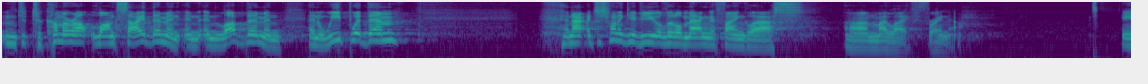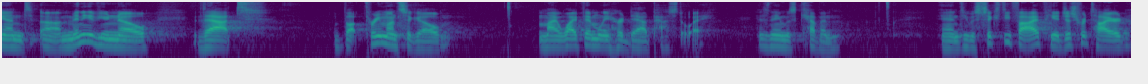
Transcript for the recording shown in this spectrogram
To, to come around, alongside them and, and, and love them and, and weep with them. And I just want to give you a little magnifying glass on my life right now. And uh, many of you know that about three months ago, my wife Emily, her dad passed away. His name was Kevin. And he was 65, he had just retired.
